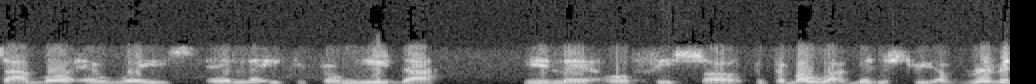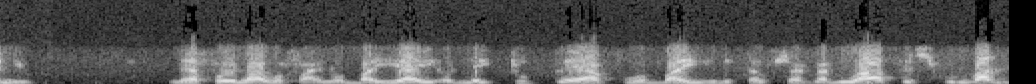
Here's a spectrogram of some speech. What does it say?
samoa airways e le'i totogina i le ofisa tupe maua ministry of revenue. Lea foi la ua fa'ailo mai ai o nei tupe afua mai i le tausaga lua afe sefulu manu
